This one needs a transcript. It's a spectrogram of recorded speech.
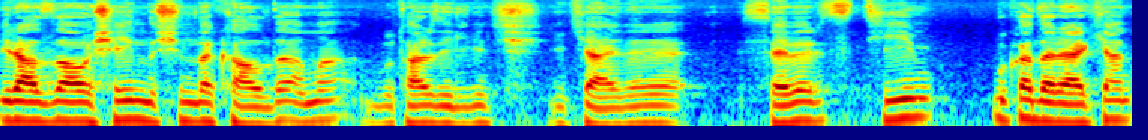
biraz daha o şeyin dışında kaldı ama bu tarz ilginç hikayelere severiz. Team bu kadar erken e,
